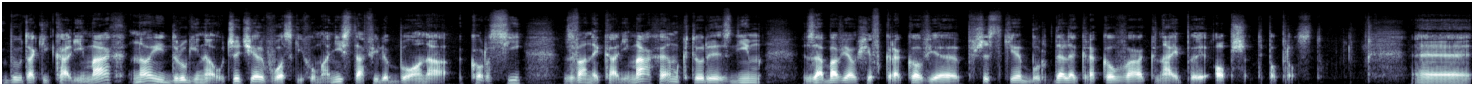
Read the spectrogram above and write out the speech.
był taki Kalimach, no i drugi nauczyciel, włoski humanista Filip Buona Corsi, zwany Kalimachem, który z nim zabawiał się w Krakowie, wszystkie burdele Krakowa, knajpy obszedł po prostu. E,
